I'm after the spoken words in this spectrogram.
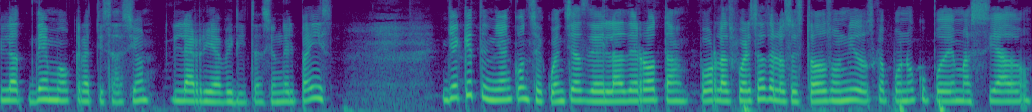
la democratización y la rehabilitación del país, ya que tenían consecuencias de la derrota por las fuerzas de los Estados Unidos. Japón ocupó demasiado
